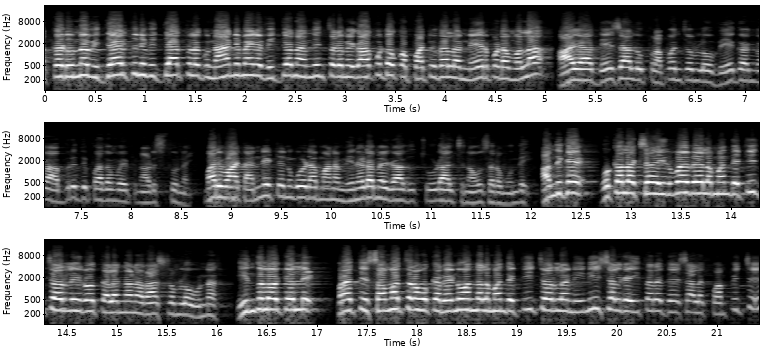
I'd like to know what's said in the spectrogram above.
అక్కడున్న విద్యార్థిని విద్యార్థులకు నాణ్యమైన విద్యను అందించడమే కాకుండా ఒక పట్టుదల నేర్పడం వల్ల ఆయా దేశాలు ప్రపంచంలో వేగంగా అభివృద్ధి పదం వైపు నడుస్తున్నాయి. మరి వాటన్నిటిని కూడా మనం వినడమే కాదు చూడాల్సిన అవసరం ఉంది. అందుకే ఒక లక్ష ఇరవై వేల మంది టీచర్లు ఈరోజు తెలంగాణ రాష్ట్రంలో ఉన్నారు. ఇందులోకెళ్ళి ప్రతి సంవత్సరం ఒక రెండు వందల మంది టీచర్లను ఇనీషియల్గా ఇతర దేశాలకు పంపించి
